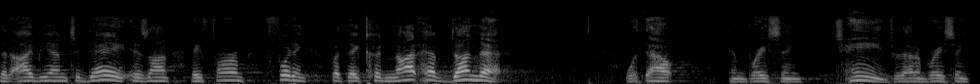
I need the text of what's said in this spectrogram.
that IBM today is on a firm footing, but they could not have done that without embracing change, without embracing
